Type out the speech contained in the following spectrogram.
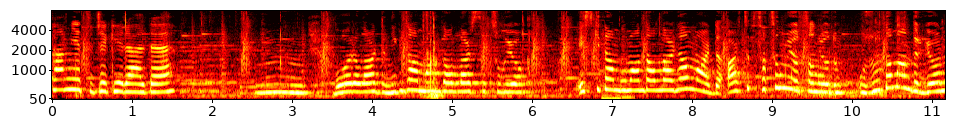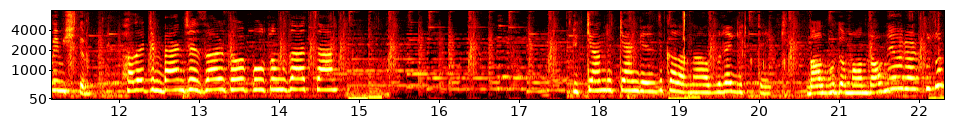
tam yetecek herhalde. Hmm, bu aralarda ne güzel mandallar satılıyor. Eskiden bu mandallardan vardı. Artık satılmıyor sanıyordum. Uzun zamandır görmemiştim. Halacığım bence zar zor buldum zaten. Dükkan dükkan gezdik alan Albur'a gittik. Nal burada mandal ne arar kuzum?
